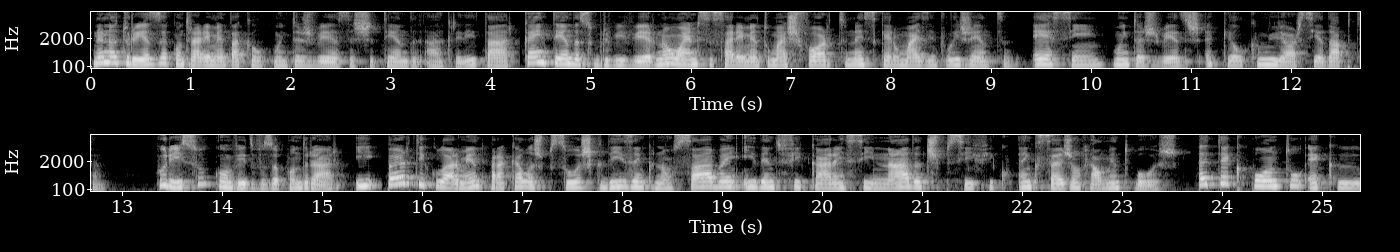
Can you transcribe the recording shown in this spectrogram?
Na natureza, contrariamente àquilo que muitas vezes se tende a acreditar, quem tende a sobreviver não é necessariamente o mais forte nem sequer o mais inteligente. É, sim, muitas vezes, aquele que melhor se adapta. Por isso, convido-vos a ponderar e, particularmente para aquelas pessoas que dizem que não sabem identificar em si nada de específico em que sejam realmente boas. Até que ponto é que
